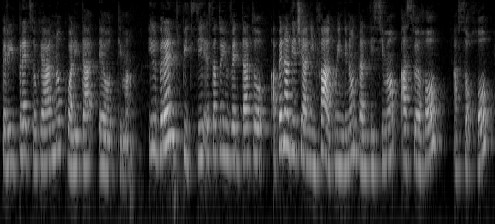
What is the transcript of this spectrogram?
per il prezzo che hanno qualità è ottima. Il brand Pixie è stato inventato appena dieci anni fa, quindi non tantissimo, a Soho, a Soho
